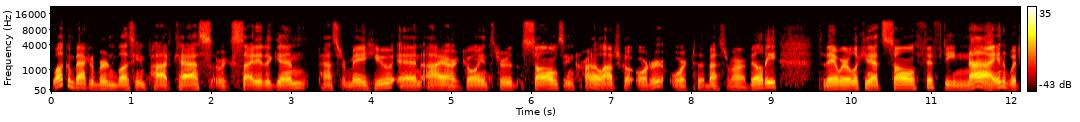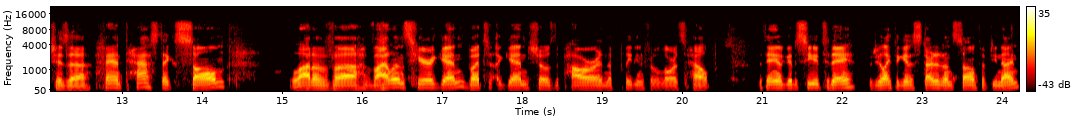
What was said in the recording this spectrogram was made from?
Welcome back to Burden Blessing Podcast. We're excited again. Pastor Mayhew and I are going through the Psalms in chronological order or to the best of our ability. Today we're looking at Psalm 59, which is a fantastic psalm. A lot of uh, violence here again, but again shows the power and the pleading for the Lord's help. Nathaniel, good to see you today. Would you like to get us started on Psalm 59?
